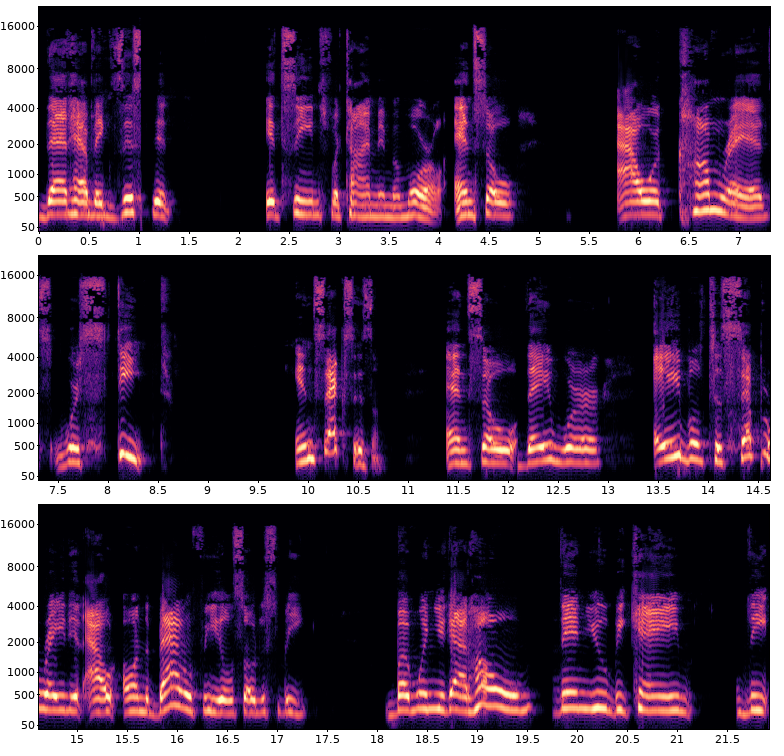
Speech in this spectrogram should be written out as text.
that have existed it seems, for time immemorial. And so our comrades were steeped in sexism. And so they were able to separate it out on the battlefield, so to speak. But when you got home, then you became the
